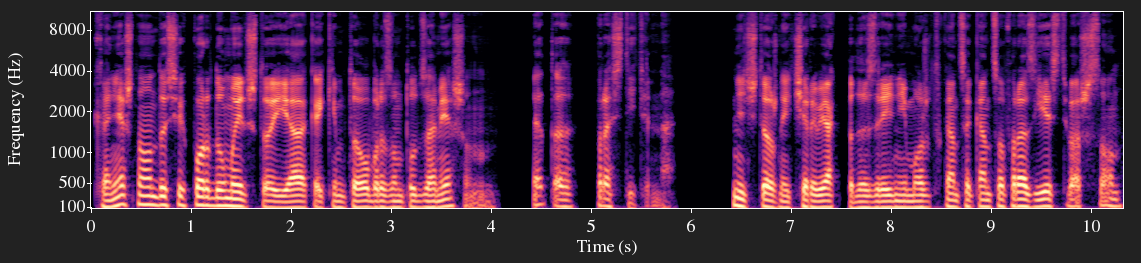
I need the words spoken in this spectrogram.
Конечно, он до сих пор думает, что я каким-то образом тут замешан. Это простительно. Ничтожный червяк подозрений может в конце концов разъесть ваш сон.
